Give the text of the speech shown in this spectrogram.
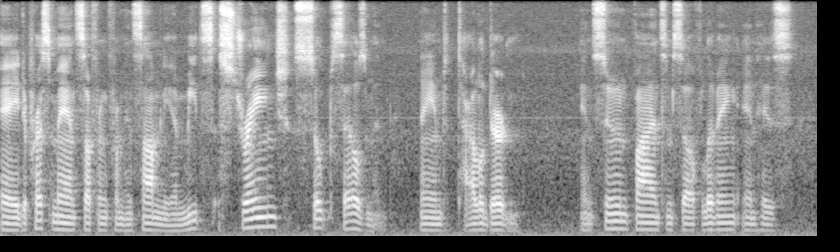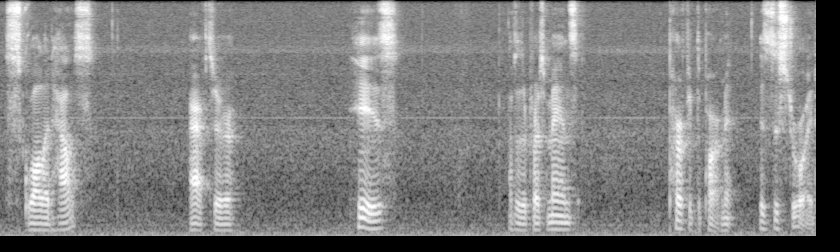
A depressed man suffering from insomnia meets a strange soap salesman named Tyler Durden and soon finds himself living in his squalid house after his after the depressed man's perfect apartment is destroyed.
